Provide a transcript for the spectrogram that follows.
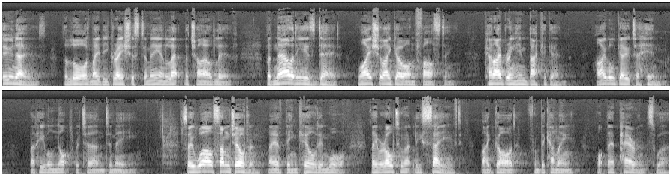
who knows, the Lord may be gracious to me and let the child live. But now that he is dead, why should I go on fasting?" Can I bring him back again? I will go to him, but he will not return to me. So while some children may have been killed in war, they were ultimately saved by God from becoming what their parents were.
